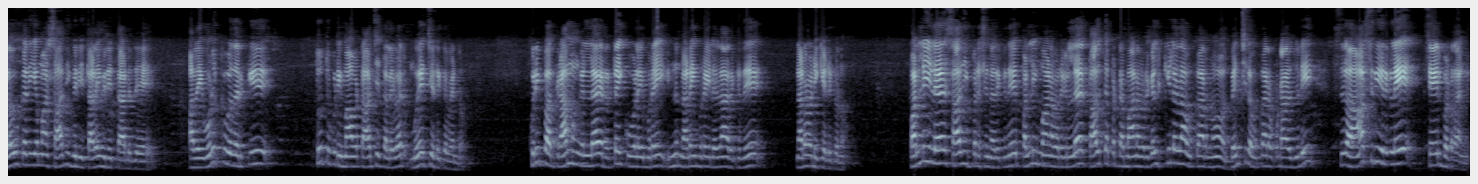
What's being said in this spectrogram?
அளவுக்கு அதிகமாக சாதி வெறி தலைவிரித்தாடுது அதை ஒடுக்குவதற்கு தூத்துக்குடி மாவட்ட ஆட்சித்தலைவர் முயற்சி எடுக்க வேண்டும். குறிப்பாக கிராமங்களில் இரட்டை குவளை முறை இன்னும் நடைமுறையில் தான் இருக்குது. நடவடிக்கை எடுக்கணும். பள்ளியில் சாதி பிரச்சனை இருக்குது. பள்ளி மாணவர்களில் தாழ்த்தப்பட்ட மாணவர்கள் கீழே தான் உட்காரணும். பெஞ்சில் உட்காரக்கூடாதுன்னு சொல்லி சில ஆசிரியர்களே செயல்படுறாங்க.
